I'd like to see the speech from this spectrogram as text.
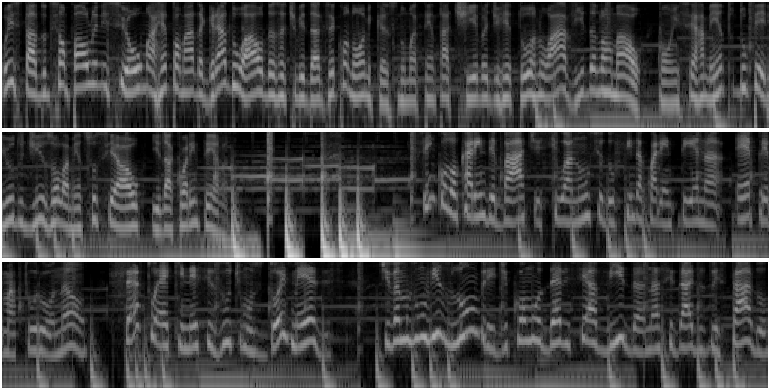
O estado de São Paulo iniciou uma retomada gradual das atividades econômicas numa tentativa de retorno à vida normal, com o encerramento do período de isolamento social e da quarentena. Sem colocar em debate se o anúncio do fim da quarentena é prematuro ou não, certo é que nesses últimos dois meses tivemos um vislumbre de como deve ser a vida nas cidades do estado,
